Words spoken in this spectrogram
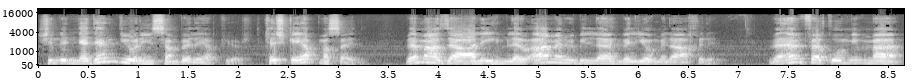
şimdi neden diyor insan böyle yapıyor? Keşke yapmasaydı. Ve ma aleyhim lev amenu billahi vel yevmil ahiri ve enfeku mimma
